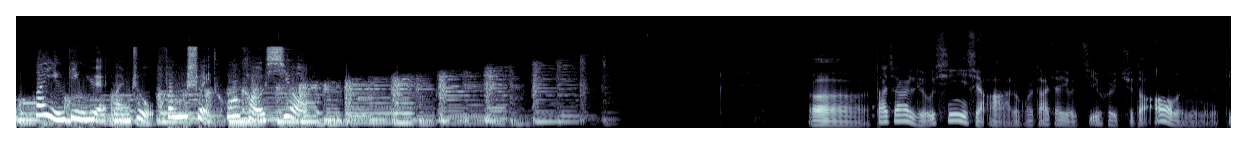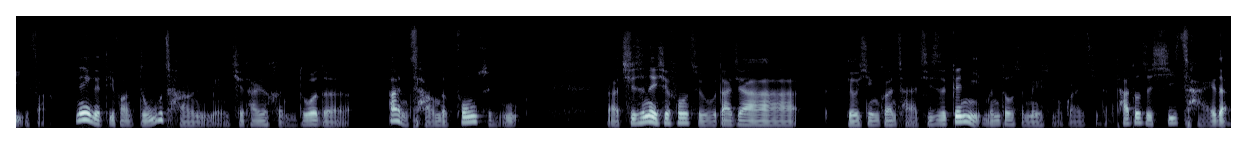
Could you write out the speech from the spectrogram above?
欢迎订阅关注风水脱口秀。呃，大家留心一下啊！如果大家有机会去到澳门的那个地方，那个地方赌场里面，其实它有很多的暗藏的风水物啊。其实那些风水物，大家留心观察，其实跟你们都是没有什么关系的，它都是吸财的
